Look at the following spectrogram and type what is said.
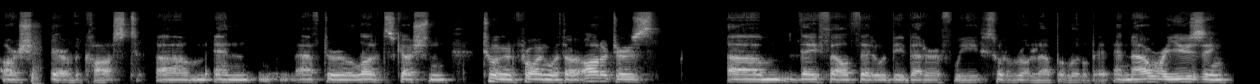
our share of the cost. Um, and after a lot of discussion, toing and froing with our auditors, um, they felt that it would be better if we sort of wrote it up a little bit. And now we're using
